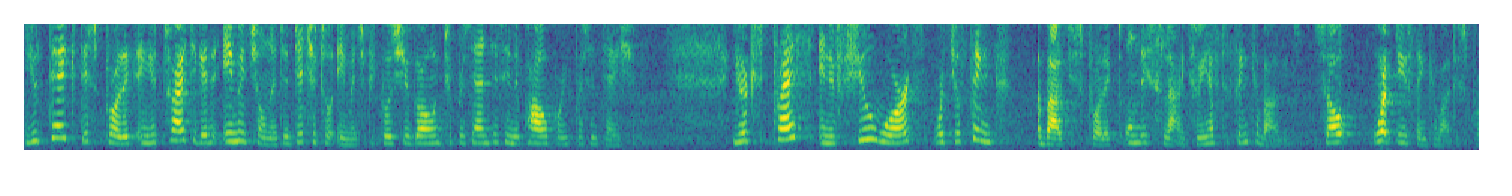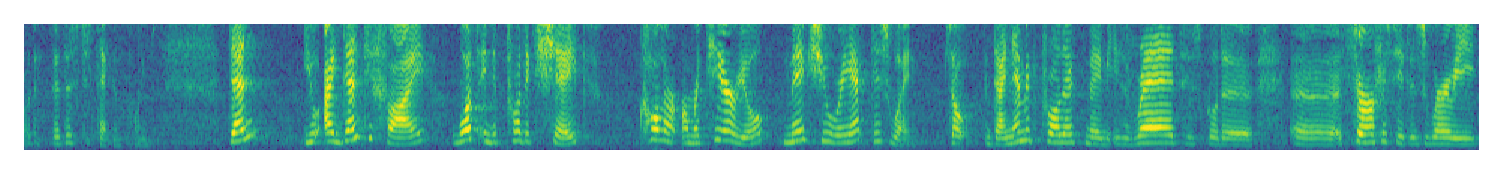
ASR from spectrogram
you take this product and you try to get an image on it, a digital image, because you're going to present this in a PowerPoint presentation. You express in a few words what you think about this product on this slide, so you have to think about it. So, what do you think about this product? That is the second point. Then you identify what in the product shape, color, or material makes you react this way. So, a dynamic product maybe is red, it's got a surface, it is very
